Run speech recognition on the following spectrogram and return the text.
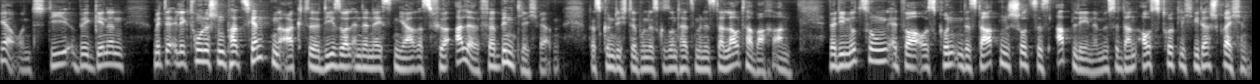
Ja, und die beginnen mit der elektronischen Patientenakte. Die soll Ende nächsten Jahres für alle verbindlich werden. Das kündigte Bundesgesundheitsminister Lauterbach an. Wer die Nutzung etwa aus Gründen des Datenschutzes ablehne, müsse dann ausdrücklich widersprechen.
